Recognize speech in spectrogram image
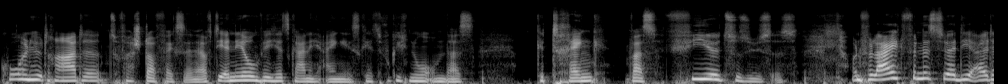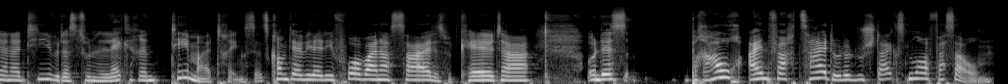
Kohlenhydrate zu verstoffwechseln. Auf die Ernährung will ich jetzt gar nicht eingehen. Es geht jetzt wirklich nur um das Getränk, was viel zu süß ist. Und vielleicht findest du ja die Alternative, dass du einen leckeren Tee mal trinkst. Jetzt kommt ja wieder die Vorweihnachtszeit, es wird kälter und es braucht einfach Zeit oder du steigst nur auf Wasser um.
